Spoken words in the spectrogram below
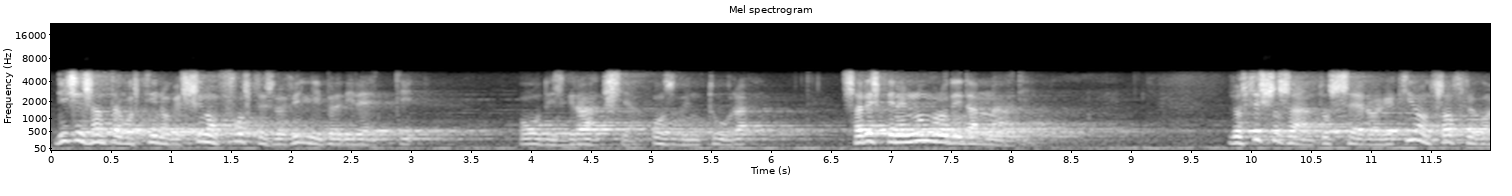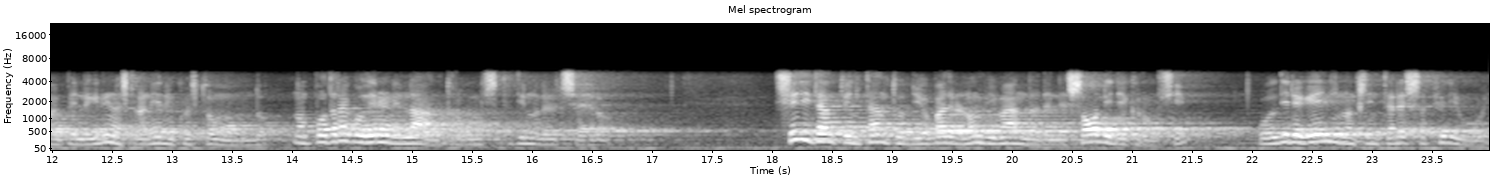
Dice Sant'Agostino che se non foste suoi figli prediletti, o disgrazia o sventura, sareste nel numero dei dannati. Lo stesso santo osserva che chi non soffre come pellegrino straniero in questo mondo non potrà godere nell'altro come cittadino del cielo se di tanto in tanto Dio Padre non vi manda delle solide croci, vuol dire che Egli non si interessa più di voi,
